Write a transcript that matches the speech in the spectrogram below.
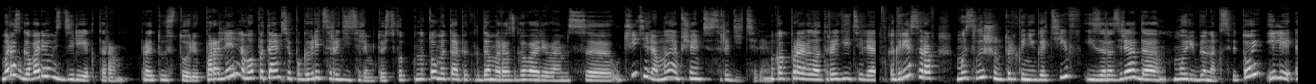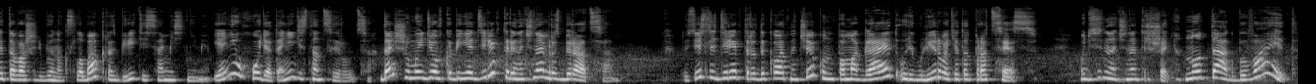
Мы разговариваем с директором про эту историю. Параллельно мы пытаемся поговорить с родителями. То есть вот на том этапе, когда мы разговариваем с учителем, мы общаемся с родителями. Но, как правило, от родителей агрессоров мы слышим только негатив из разряда «мой ребенок святой» или «это ваш ребенок слабак, разберитесь сами с ними». И они уходят, они дистанцируются. Дальше мы идем в кабинет директора и начинаем разбираться. То есть если директор адекватный человек, он помогает урегулировать этот процесс. Он действительно начинает решать. Но так бывает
